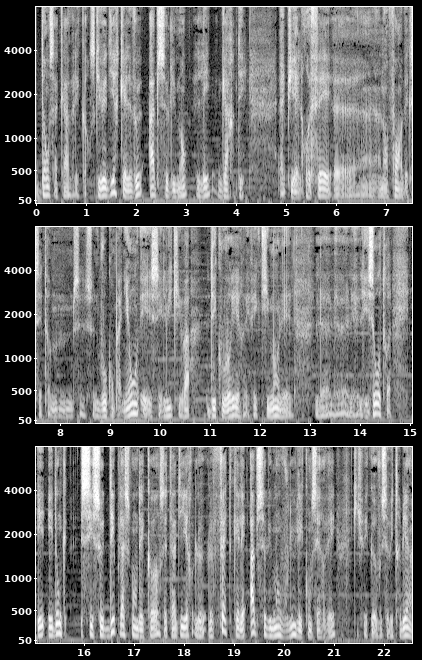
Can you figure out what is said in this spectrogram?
dans sa cave les corps. Ce qui veut dire qu'elle veut absolument les garder. Et puis elle refait euh, un enfant avec cet homme, ce, nouveau compagnon, et c'est lui qui va découvrir effectivement les, les, autres. Et, et donc c'est ce déplacement des corps, c'est-à-dire le, le fait qu'elle ait absolument voulu les conserver, qui fait que vous savez très bien,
